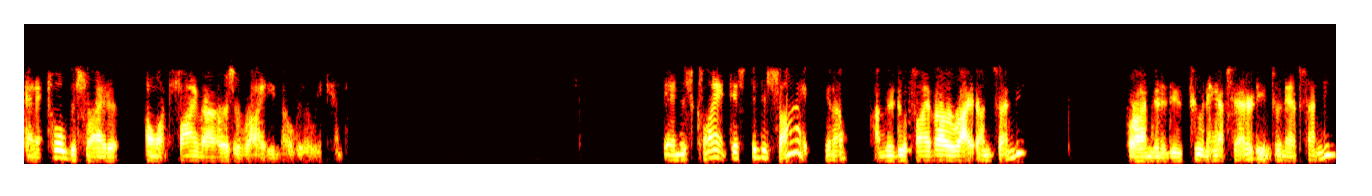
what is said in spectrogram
And I told this rider, I want five hours of riding over the weekend. And this client gets to decide, you know, I'm going to do a five hour ride on Sunday, or I'm going to do two and a half Saturday and two and a half Sunday,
